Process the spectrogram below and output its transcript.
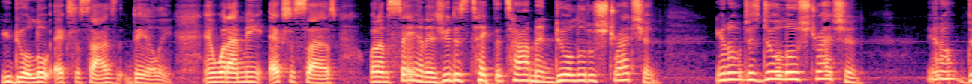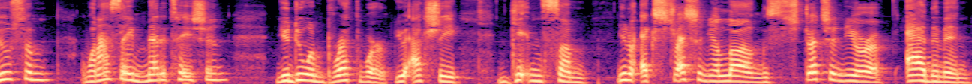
you do a little exercise daily. And what i mean exercise what i'm saying is you just take the time and do a little stretching. You know just do a little stretching. You know do some when i say meditation you're doing breath work. You're actually getting some you know stretching your lungs stretching your abdomen.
